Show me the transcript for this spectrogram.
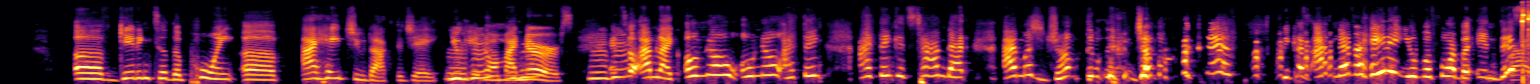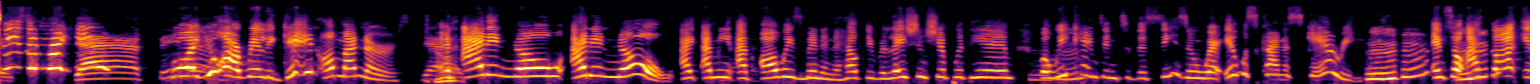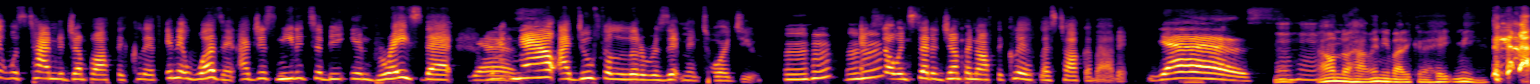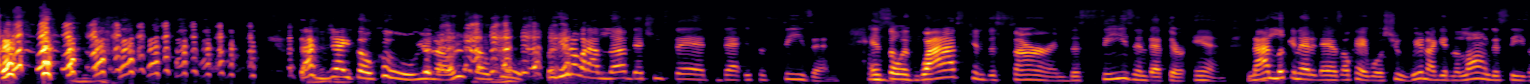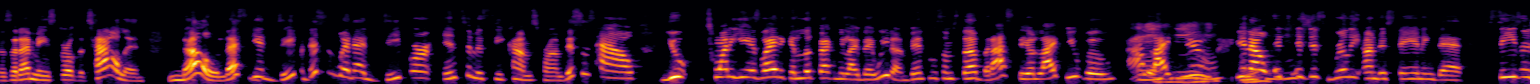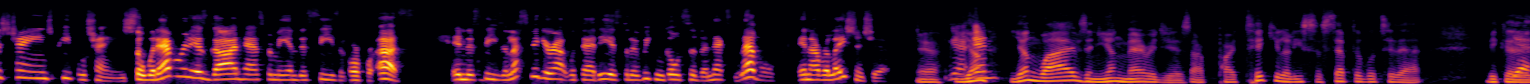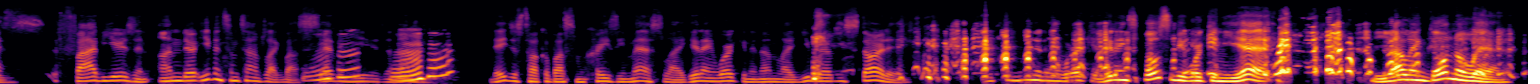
of getting to the point of I hate you, Dr. J. You mm-hmm, getting on my mm-hmm, nerves. Mm-hmm. And so I'm like, oh no, oh no, I think I think it's time that I must jump through jump off the cliff because I've never hated you before, but in this right. season right yes, here, boy, you are really getting on my nerves. Yes. And I didn't know, I didn't know. I, I mean. I've always been in a healthy relationship with him, but we mm-hmm. came into this season where it was kind of scary. Mm-hmm, and so I thought it was time to jump off the cliff, and it wasn't wasn't. I just mm. needed to be embraced that yes. now I do feel a little resentment towards you. Mm-hmm, mm-hmm. And so instead of jumping off the cliff, let's talk about it. Yes. Mm-hmm. I don't know how anybody could hate me. That's Jay so cool, you know, he's so cool. But you know what I love that you said that it's a season. And so if wives can discern the season that they're in, not looking at it as, okay, well, shoot, we're not getting along this season. So that means throw the towel in. No, let's get deeper. This is where that deeper intimacy comes from. This is how you 20 years later can look back and be like, babe, we done been through some stuff, but I still like you, boo. I mm-hmm. like you. You know, mm-hmm. it's, it's just really understanding that seasons change, people change. So whatever it is God has for me in this season or for us in this season. Let's figure out what that is so that we can go to the next level in our relationship. Yeah. Yeah, young, and- young wives and young marriages are particularly susceptible to that because five years and under, even sometimes like about seven Mhm. years and under, Mhm. they just talk about some crazy mess like it ain't working. And I'm like, you barely started. What you mean it ain't working. It ain't supposed to be working yet. Y'all ain't go nowhere.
